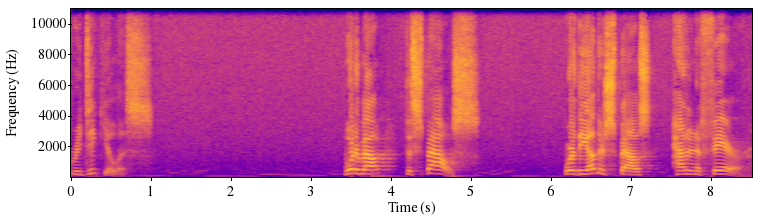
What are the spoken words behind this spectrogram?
ridiculous. What about the spouse, where the other spouse had an affair,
